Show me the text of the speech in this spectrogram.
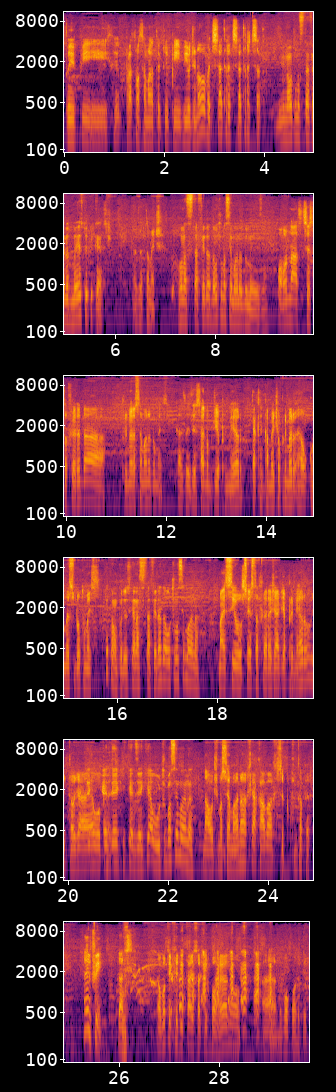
Tweep. Próxima semana tem Tweep View de novo, etc, etc, etc. E na última sexta-feira do mês, Tweepcast. Exatamente. Ou na sexta-feira da última semana do mês, né? Ou na sexta-feira da primeira semana do mês. Que às vezes ele sai no dia primeiro, tecnicamente é o primeiro, é o começo do outro mês. Então, por isso que é na sexta-feira da última semana. Mas se o sexta-feira já é dia primeiro, então já é o outro quer dizer que Quer dizer que é a última semana. Na última semana que acaba quinta-feira. Enfim, dane Eu vou ter que editar isso aqui correndo. É, não vou correr tudo.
